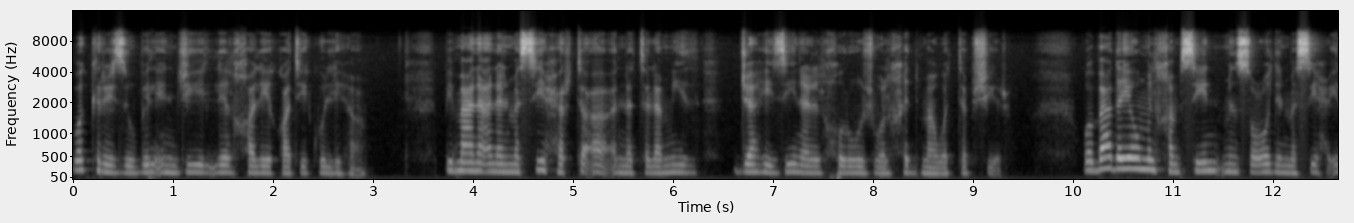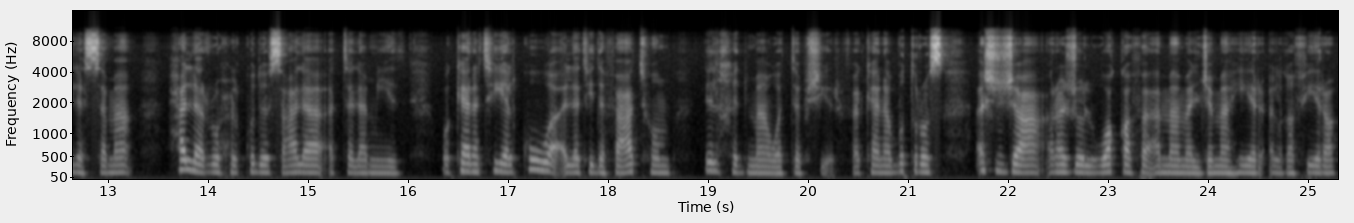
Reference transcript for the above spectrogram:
واكرزوا بالإنجيل للخليقة كلها. بمعنى أن المسيح ارتأى أن التلاميذ جاهزين للخروج والخدمة والتبشير. وبعد يوم الخمسين من صعود المسيح إلى السماء حل الروح القدس على التلاميذ وكانت هي القوة التي دفعتهم للخدمة والتبشير. فكان بطرس أشجع رجل وقف أمام الجماهير الغفيرة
